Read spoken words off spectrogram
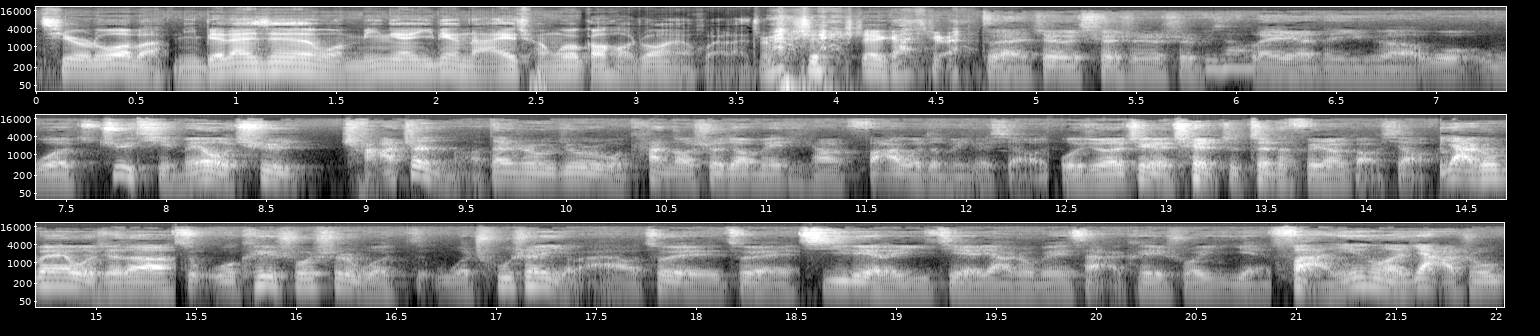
七十多吧？你别担心，我明年一定拿一全国高考状元回来，就是这这感觉。对，这个确实是比较雷人的一个。我我具体没有去。查证啊！但是就是我看到社交媒体上发过这么一个消息，我觉得这个这这真的非常搞笑。亚洲杯，我觉得我可以说是我我出生以来啊最最激烈的一届亚洲杯赛，可以说也反映了亚洲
